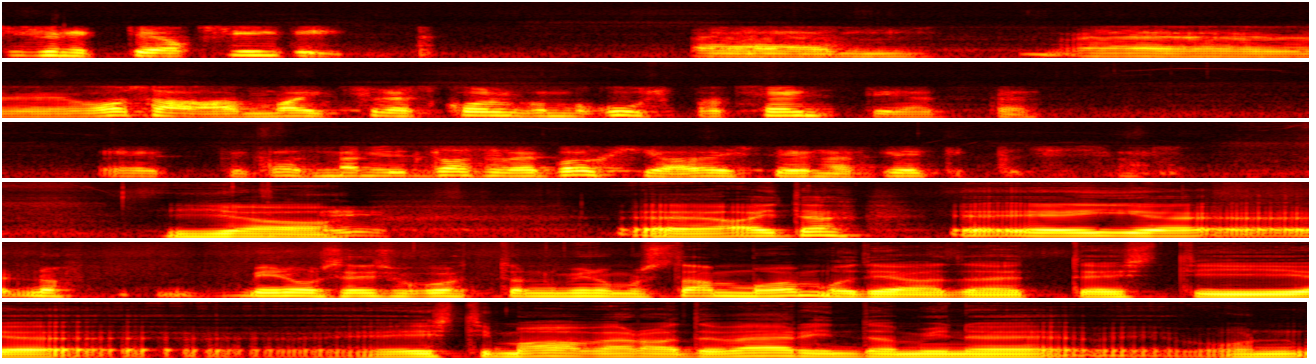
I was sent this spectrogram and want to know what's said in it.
süsinikdioksiidi ähm, äh, osa on vaid sellest kolm koma kuus protsenti, et, et kas me nüüd laseme põhja Eesti energeetikat siis? jaa. Äh, aitäh, ei äh, noh, minu seisukoht on minu meelest ammu-ammu teada, et Eesti, äh, Eesti maavärade väärindamine on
